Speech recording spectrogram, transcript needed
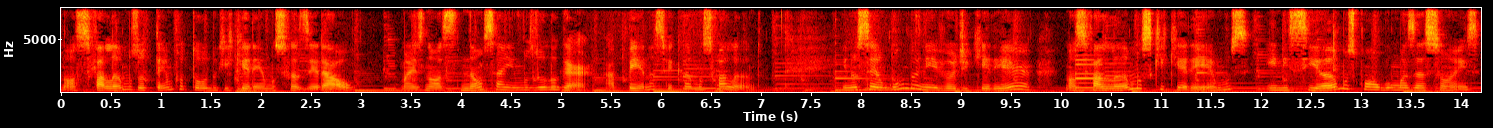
nós falamos o tempo todo que queremos fazer algo, mas nós não saímos do lugar, apenas ficamos falando. E no segundo nível de querer, nós falamos que queremos, iniciamos com algumas ações,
